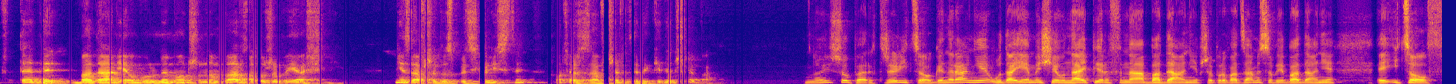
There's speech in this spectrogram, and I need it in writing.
wtedy badanie ogólne moczu nam bardzo dużo wyjaśni. Nie zawsze do specjalisty, chociaż zawsze wtedy, kiedy trzeba. No i super. Czyli co? Generalnie udajemy się najpierw na badanie, przeprowadzamy sobie badanie e, i co? W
